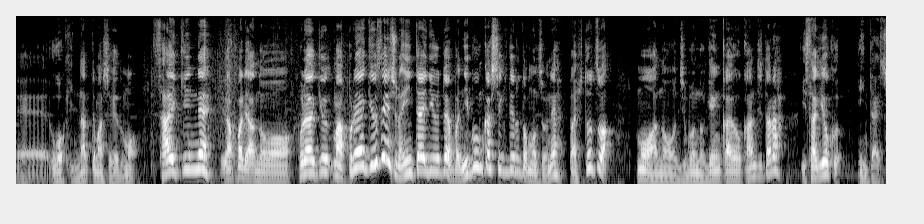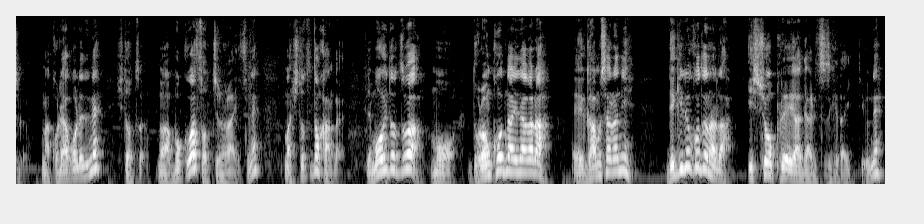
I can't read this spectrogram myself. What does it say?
えー、動きになってましたけども最近ねやっぱりあの、プロ野球まあプロ野球選手の引退でいうとやっぱ二分化してきてると思うんですよね。まあ、一つはもうあの自分の限界を感じたら潔く引退する。まあこれはこれでね、一つ。まあ僕はそっちのラインですね。まあ一つの考え。で、もう一つはもう泥んこになりながら、えー、がむしゃらにできることなら一生プレイヤーであり続けたいっていうね、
